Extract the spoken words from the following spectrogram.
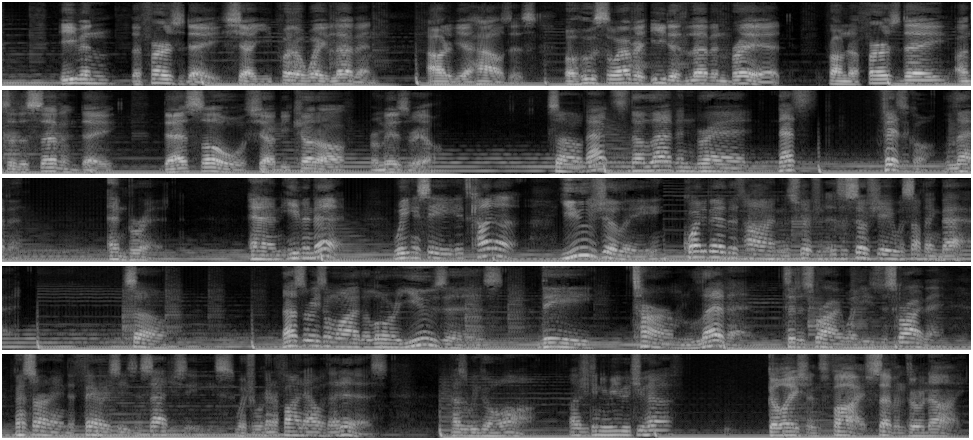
Even the first day shall ye put away leaven out of your houses. For whosoever eateth leavened bread from the first day unto the seventh day, that soul shall be cut off from Israel. So that's the leavened bread. That's physical leaven and bread. And even then, we can see it's kind of usually, quite a bit of the time in the scripture, it's associated with something bad. So that's the reason why the Lord uses the term leaven to describe what he's describing concerning the Pharisees and Sadducees, which we're going to find out what that is as we go along. Elijah, can you read what you have? Galatians 5 7 through 9.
